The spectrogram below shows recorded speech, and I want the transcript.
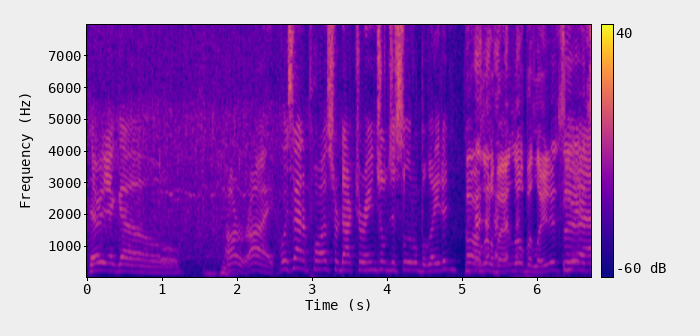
There you go. All right. Was that applause for Dr. Angel? Just a little belated? Oh, a little bit, a little belated. late. It's, a, it's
